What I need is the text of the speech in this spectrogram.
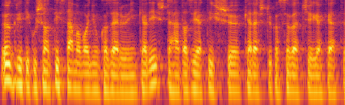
Önkritikusan tisztában vagyunk az erőinkkel is, tehát azért is kerestük a szövetségeket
